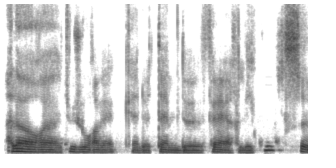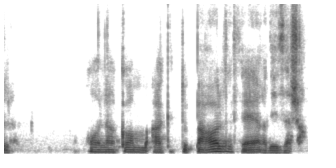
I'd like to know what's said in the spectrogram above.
Alors, euh, toujours avec le thème de faire les courses, on a comme acte de parole faire des achats.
